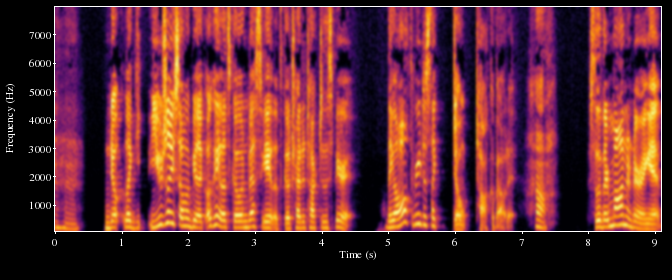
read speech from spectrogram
Mm-hmm. No, like usually someone would be like, okay, let's go investigate. Let's go try to talk to the spirit. They all three just like don't talk about it. Huh. So they're monitoring it,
